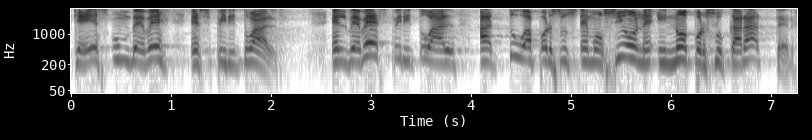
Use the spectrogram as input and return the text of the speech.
que es un bebé espiritual. El bebé espiritual actúa por sus emociones y no por su carácter.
